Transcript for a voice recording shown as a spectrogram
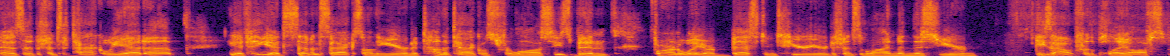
as a defensive tackle. He had a uh, he had, he had seven sacks on the year and a ton of tackles for loss. He's been far and away our best interior defensive lineman this year. he's out for the playoffs.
